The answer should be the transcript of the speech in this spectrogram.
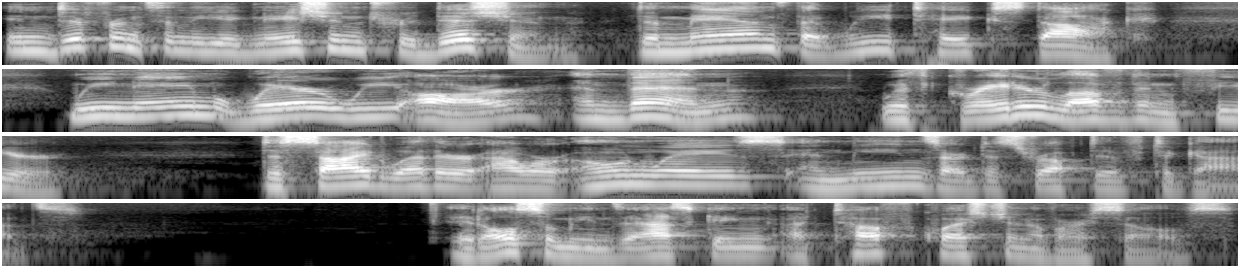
Indifference in the Ignatian tradition demands that we take stock. We name where we are, and then, with greater love than fear, decide whether our own ways and means are disruptive to God's. It also means asking a tough question of ourselves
